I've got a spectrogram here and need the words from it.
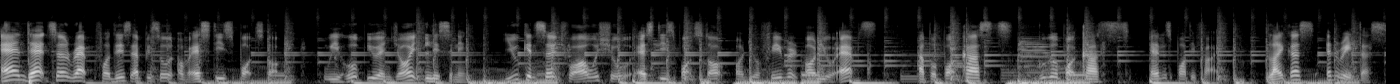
And that's a wrap for this episode of ST Sports Talk. We hope you enjoyed listening. You can search for our show ST Sports Talk on your favorite audio apps, Apple Podcasts, Google Podcasts, and Spotify. Like us and rate us.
